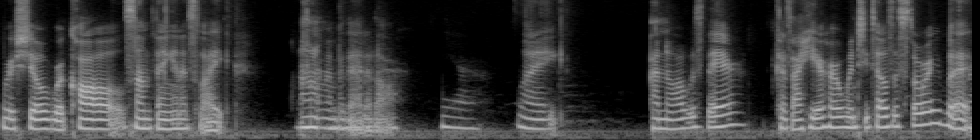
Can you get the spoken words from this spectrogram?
where she'll recall something and it's like i don't remember that at all yeah like i know i was there because i hear her when she tells a story but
